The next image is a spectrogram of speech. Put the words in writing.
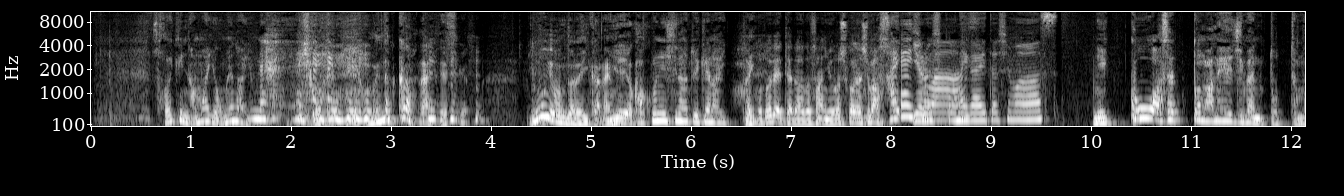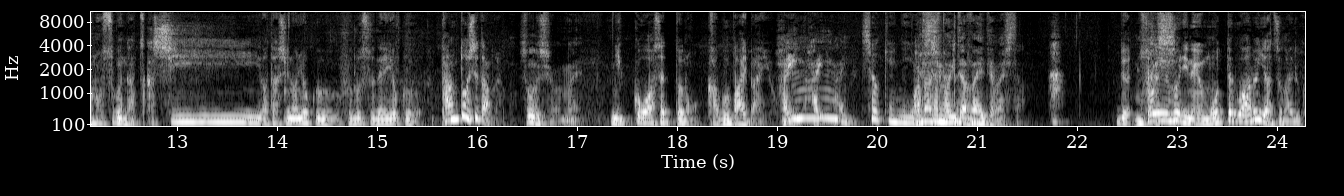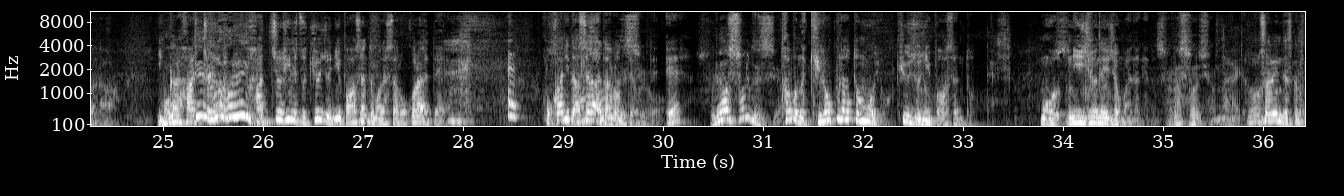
最近名前読めないよ。ね、読めなくはないですよ。どう読んだらいいかね。いやいや、確認しないといけない。ということで、寺田さんよろしくお願いします。はい、よろしくお願いいたします。日光アセットマネージメントってものすごい懐かしい、私のよく古巣でよく担当してたのよ。そうですよね。日光アセットの株売買を。はいはいはい。証券にいらっしゃる。私もいただいてました。で、そういうふうにね、持ってく悪い奴がいるから、一回発注、発注比率92%までしたら怒られて、他に出せないだろうって言われて。え？そりゃそうですよ。多分ね、記録だと思うよ。92%って。もう20年以上前だけど。そりゃそうでしょうね。それいいんですけど、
